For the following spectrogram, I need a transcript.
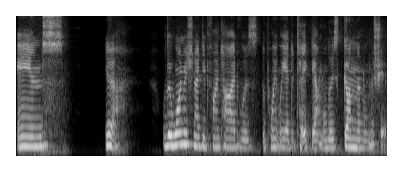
And yeah. Well, the one mission I did find hard was the point where you had to take down all those gunmen on the ship.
